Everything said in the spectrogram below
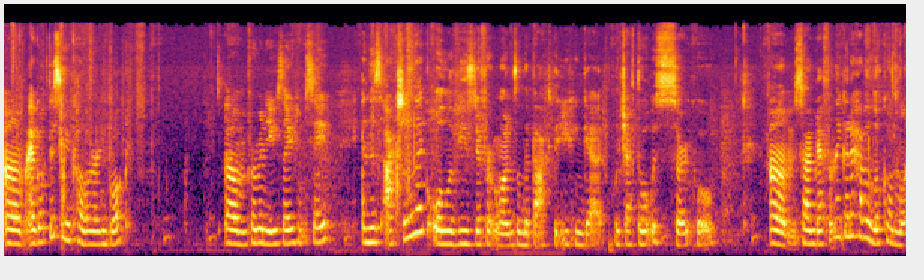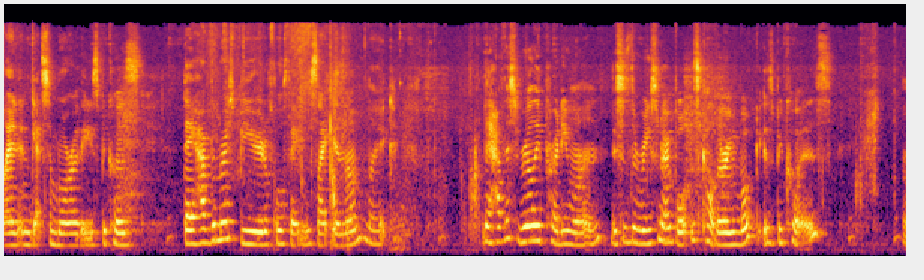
Um, I got this new coloring book um, from a news agency and there's actually like all of these different ones on the back that you can get which I thought was so cool. Um, so I'm definitely going to have a look online and get some more of these because they have the most beautiful things like in them like they have this really pretty one. This is the reason I bought this coloring book is because, uh,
